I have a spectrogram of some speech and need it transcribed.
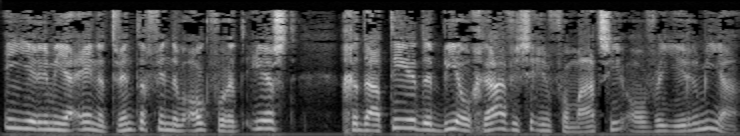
In Jeremia 21 vinden we ook voor het eerst gedateerde biografische informatie over Jeremia.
